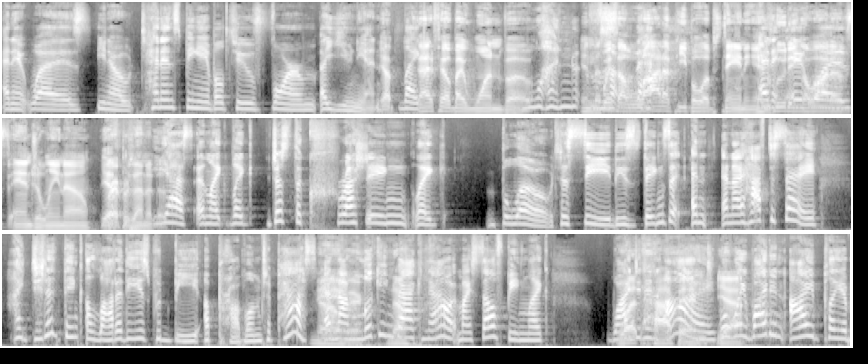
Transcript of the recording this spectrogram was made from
And it was, you know, tenants being able to form a union. Yep. Like That failed by one vote. one In the- with a lot of people abstaining, including a lot was- of Angelino Yep. representatives. Yes, and like like just the crushing like blow to see these things that and and I have to say I didn't think a lot of these would be a problem to pass. No, and I'm they're- looking no. back now at myself being like why What didn't I? happened? Well, Yeah. wait, why didn't I play a,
